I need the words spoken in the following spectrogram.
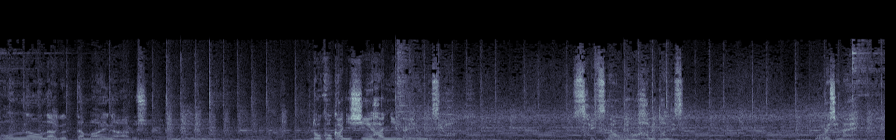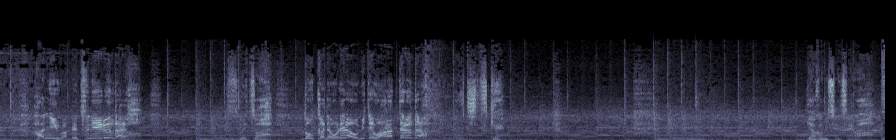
女を殴った前があるし。どこかに真犯人がいるんですよ。そいつが俺をはめたんです。俺じゃない。犯人は別にいるんだよ。そいつはどっかで俺らを見て笑ってるんだ。落ち着け。八神先生は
